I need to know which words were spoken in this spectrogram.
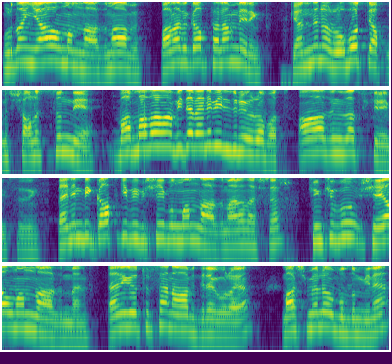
Buradan yağ almam lazım abi. Bana bir kap falan verin. Kendine robot yapmış çalışsın diye. Baba baba bir de beni bildiriyor robot. Ağzınıza tüküreyim sizin. Benim bir kap gibi bir şey bulmam lazım arkadaşlar. Çünkü bu şeyi almam lazım benim. Beni götürsen abi direkt oraya. Marshmallow buldum yine.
